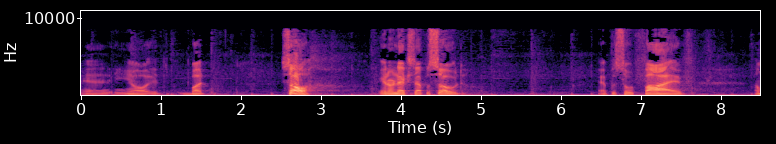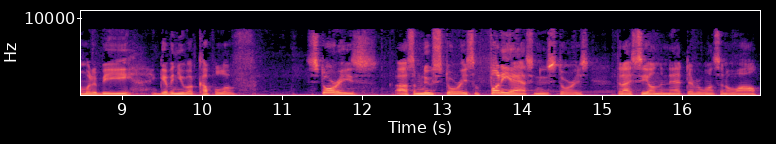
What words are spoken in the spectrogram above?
And you know, it, but so in our next episode, episode five, I'm going to be giving you a couple of stories, uh, some news stories, some funny ass news stories that I see on the net every once in a while.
